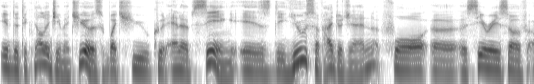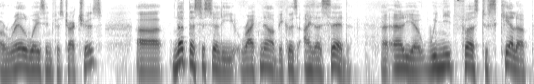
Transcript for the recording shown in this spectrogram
if the technology matures, what you could end up seeing is the use of hydrogen for uh, a series of uh, railways infrastructures. Uh, not necessarily right now, because as I said uh, earlier, we need first to scale up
